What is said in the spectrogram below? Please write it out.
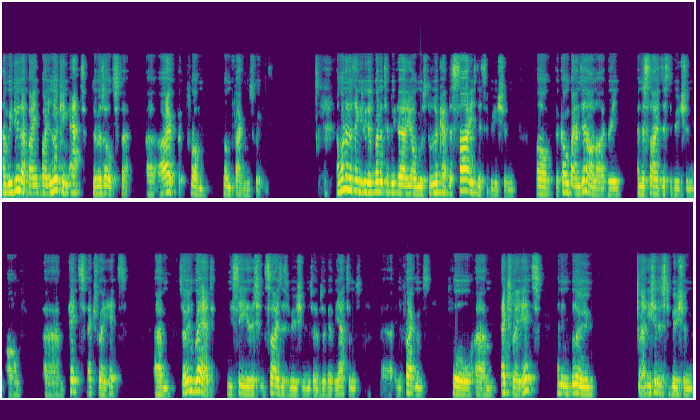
and we do that by, by looking at the results that uh, our output from, from fragment screens. And one of the things we did relatively early on was to look at the size distribution of the compounds in our library and the size distribution of um, hits, X-ray hits. Um, so in red, you see the size distribution in terms of heavy atoms uh, in the fragments for um, X-ray hits, and in blue, uh, you see the distribution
